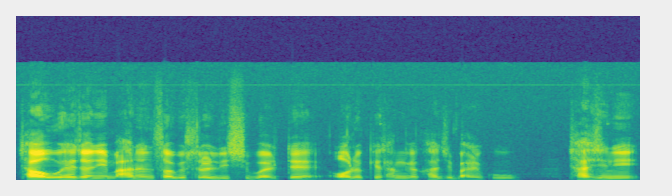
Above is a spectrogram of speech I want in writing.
좌우 회전이 많은 서비스를 리시브할 때 어렵게 생각하지 말고 자신이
